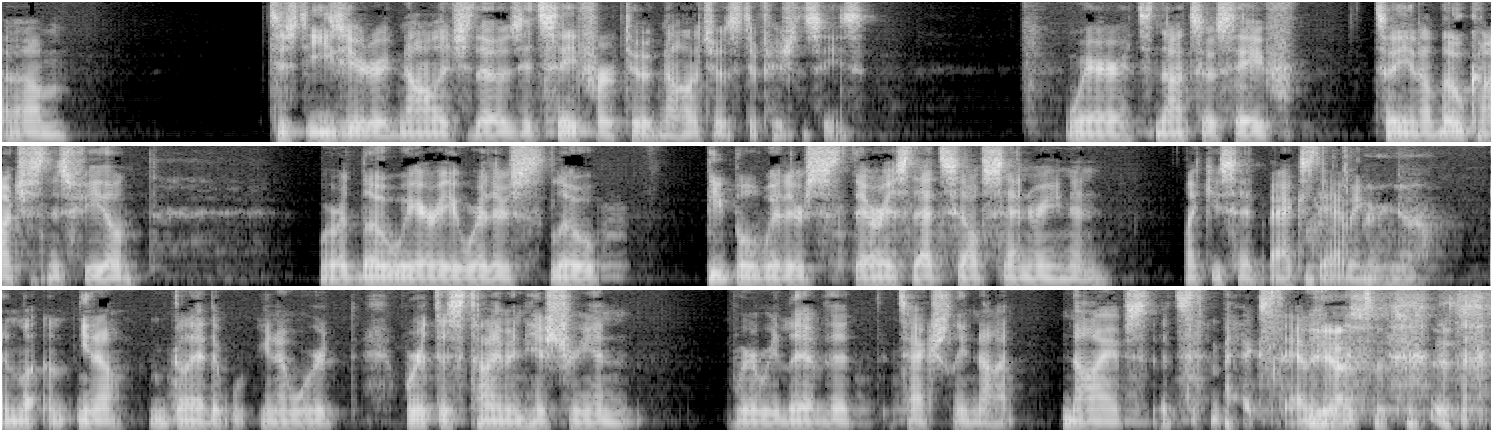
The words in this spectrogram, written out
um, just easier to acknowledge those. It's safer to acknowledge those deficiencies. Where it's not so safe. So in a low consciousness field, or a low area where there's low people where there's there is that self centering and like you said backstabbing. Yeah. And you know, I'm glad that you know we're we're at this time in history and where we live that it's actually not knives. That's the backstabbing. Yes, it's, it's,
